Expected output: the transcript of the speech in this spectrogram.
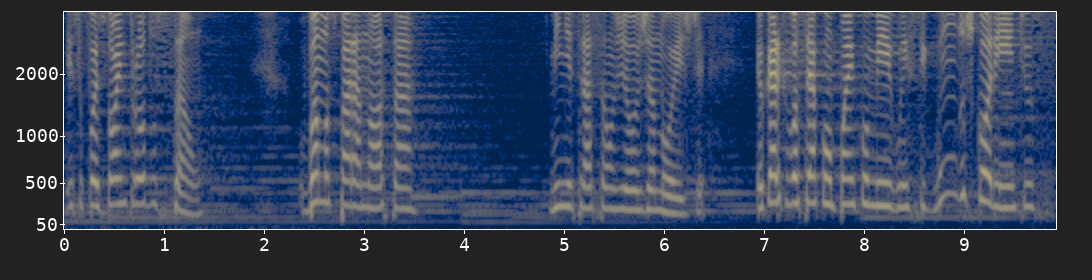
isso foi só a introdução. Vamos para a nossa ministração de hoje à noite. Eu quero que você acompanhe comigo em 2 Coríntios,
